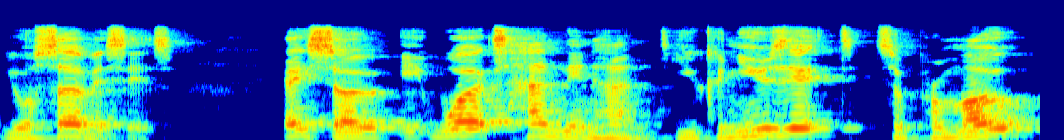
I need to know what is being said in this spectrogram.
your services. Okay, so it works hand in hand. You can use it to promote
